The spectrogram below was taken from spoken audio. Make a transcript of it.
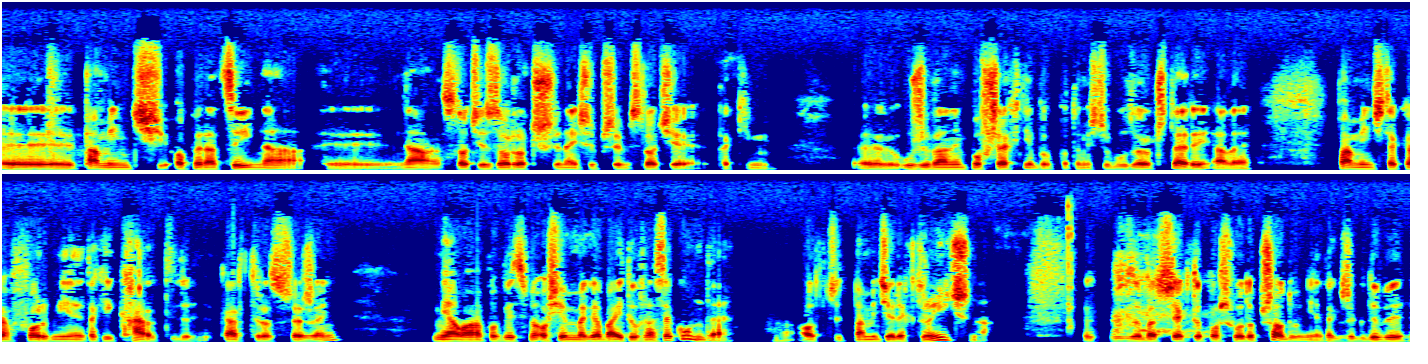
y, pamięć operacyjna y, na slocie Zoro 3, najszybszym slocie takim używanym powszechnie, bo potem jeszcze był 0,4, ale pamięć taka w formie takiej karty, karty rozszerzeń miała powiedzmy 8 megabajtów na sekundę. Odczyt pamięć elektroniczna. Zobaczcie, jak to poszło do przodu, nie? Także gdyby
